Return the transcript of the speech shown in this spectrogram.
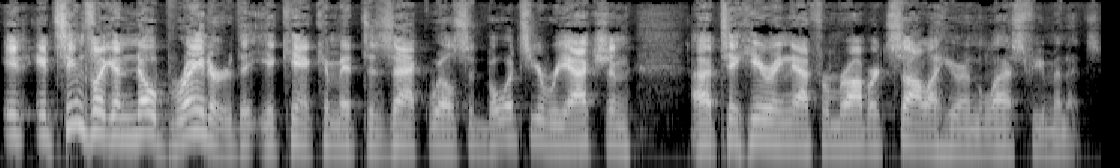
it, it seems like a no brainer that you can't commit to Zach Wilson, but what's your reaction uh, to hearing that from Robert Saleh here in the last few minutes?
